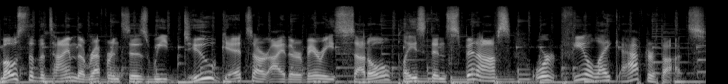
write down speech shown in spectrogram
Most of the time, the references we do get are either very subtle, placed in spin offs, or feel like afterthoughts.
